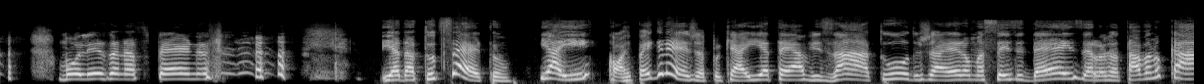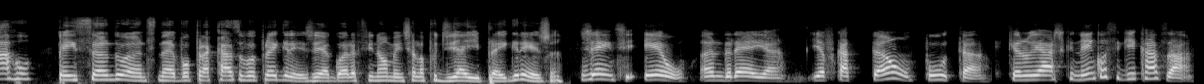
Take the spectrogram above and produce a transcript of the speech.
moleza nas pernas. Ia dar tudo certo. E aí, corre para a igreja, porque aí até avisar tudo, já era umas seis e dez, ela já estava no carro, pensando antes, né? Vou para casa, vou para a igreja. E agora finalmente ela podia ir para a igreja. Gente, eu, Andréia, ia ficar tão puta que eu não ia, acho que nem conseguir casar.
